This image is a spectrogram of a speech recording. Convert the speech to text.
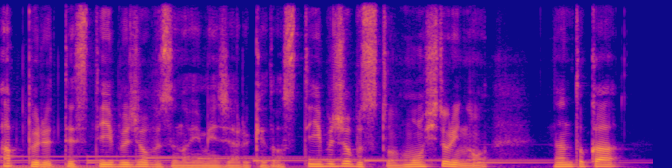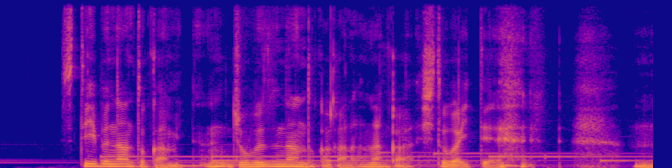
アップルってスティーブ・ジョブズのイメージあるけどスティーブ・ジョブズともう一人のなんとかスティーブなんとかジョブズなんとかかな。なんか人がいて。うん、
